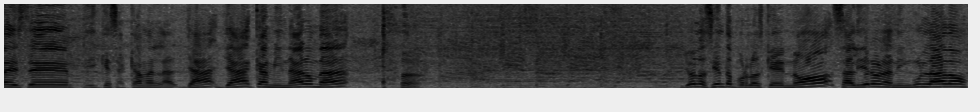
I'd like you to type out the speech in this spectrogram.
este. Y que se acaban las. Ya, ya caminaron, ¿verdad? Yo lo siento por los que no salieron a ningún lado.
